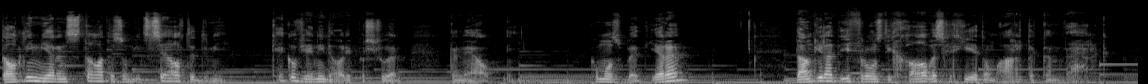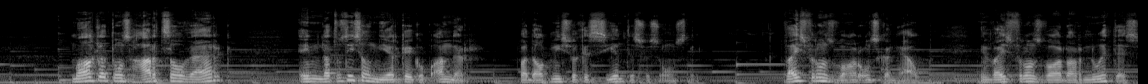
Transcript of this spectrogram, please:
dalk nie meer in staat is om iets self te doen nie. Kyk of jy nie daardie persoon kan help nie. Kom ons bid. Here, dankie dat U vir ons die gawes gegee het om hard te kan werk. Maak dat ons hard sal werk en dat ons nie sal neerkyk op ander wat dalk nie so geseënd is soos ons nie. Wys vir ons waar ons kan help en wys vir ons waar daar nood is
